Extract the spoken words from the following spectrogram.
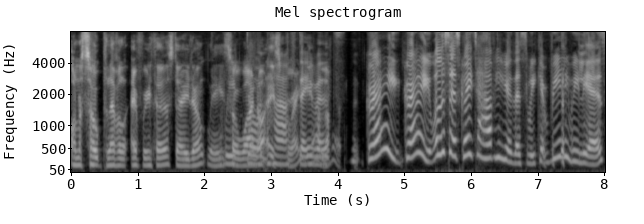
on a soap level every Thursday, don't we? We so why don't? It's great. Yeah, David. love it. Great, great. Well, listen, it's great to have you here this week. It really, really is.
